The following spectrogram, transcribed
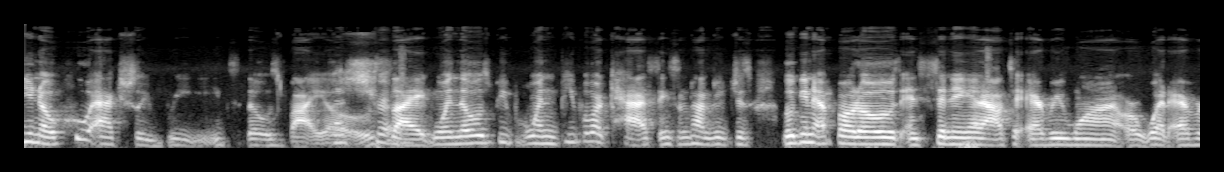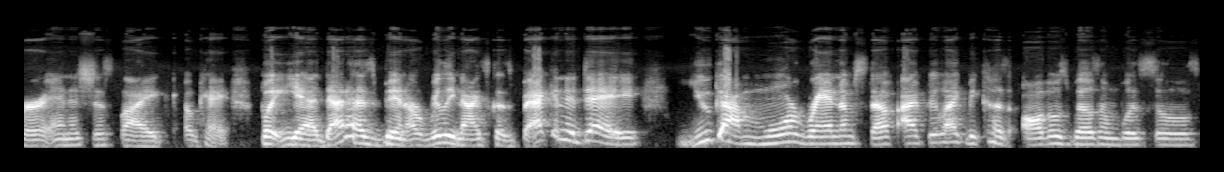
you know who actually reads those bios? like when those people when people are casting sometimes they're just looking at photos and sending it out to everyone or whatever and it's just like okay. But yeah that has been a really nice because back in the day you got more random stuff i feel like because all those bells and whistles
